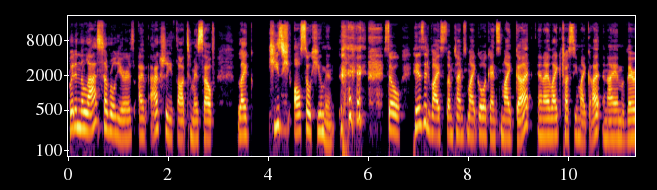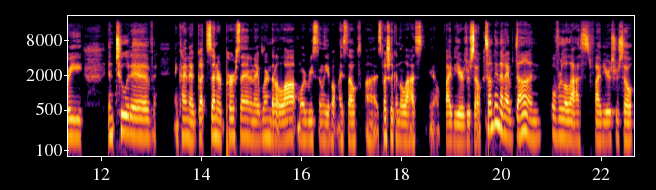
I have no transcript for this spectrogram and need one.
But in the last several years, I've actually thought to myself, like, he's also human. so his advice sometimes might go against my gut, and I like trusting my gut. And I am a very intuitive and kind of gut centered person. And I've learned that a lot more recently about myself, uh, especially like in the last, you know, five years or so. Something that I've done over the last five years or so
